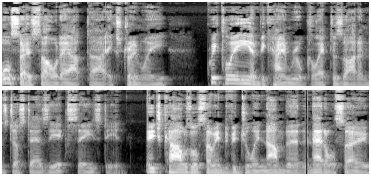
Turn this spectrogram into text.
also sold out uh, extremely quickly and became real collector's items just as the XCs did. Each car was also individually numbered and that also,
